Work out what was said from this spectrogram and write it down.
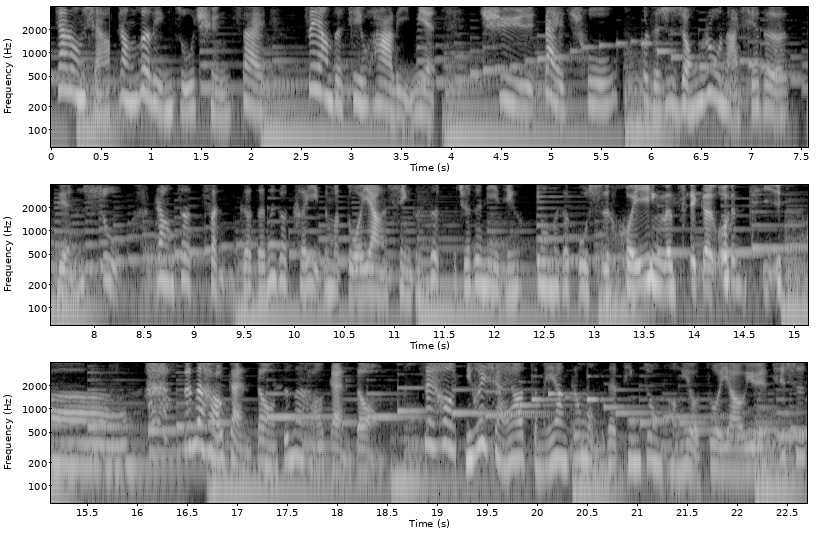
嘉荣想要让乐龄族群在这样的计划里面去带出或者是融入哪些的元素，让这整个的那个可以那么多样性。可是我觉得你已经用那个故事回应了这个问题 啊，真的好感动，真的好感动。最后，你会想要怎么样跟我们的听众朋友做邀约？其实，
